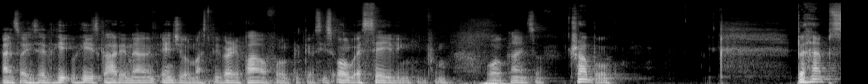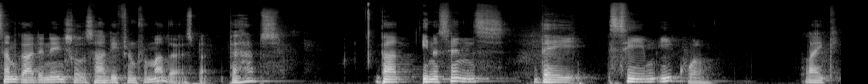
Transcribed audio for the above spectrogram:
And so he said he, his guardian angel must be very powerful because he's always saving him from all kinds of trouble. Perhaps some guardian angels are different from others, but perhaps. But in a sense, they seem equal. Like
